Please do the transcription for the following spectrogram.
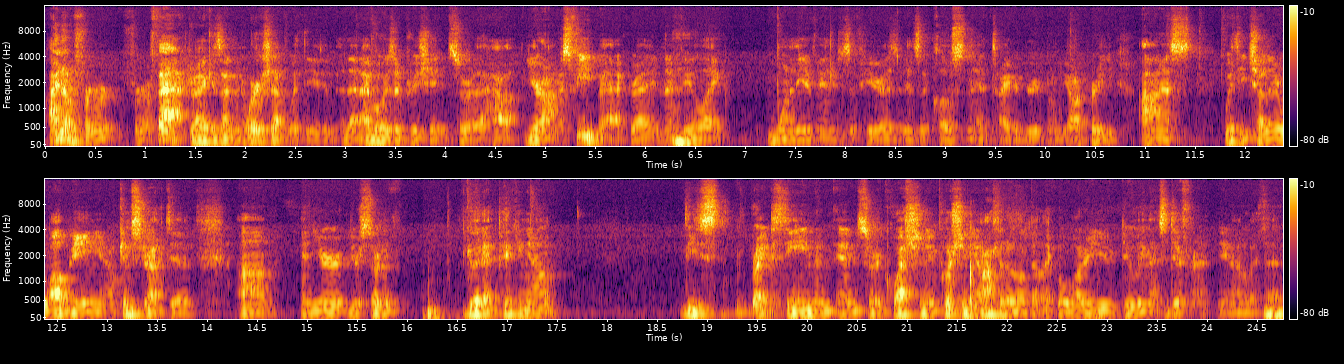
I know for for a fact, right? Because I've been workshop with you, that I've always appreciated sort of how your honest feedback, right? And I feel Mhm. like one of the advantages of here is it is a close knit, tighter group, and we are pretty honest with each other while being, you know, constructive. Um, and you're you're sort of good at picking out these right theme and, and sort of questioning, pushing the author a little bit, like, well, what are you doing that's different, you know, with it?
